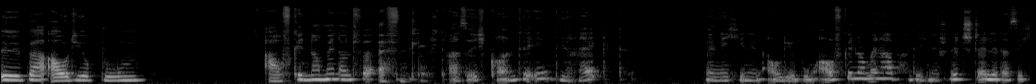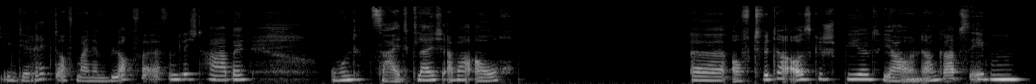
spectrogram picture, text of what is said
über Audio Boom aufgenommen und veröffentlicht. Also ich konnte ihn direkt, wenn ich ihn in Audioboom aufgenommen habe, hatte ich eine Schnittstelle, dass ich ihn direkt auf meinem Blog veröffentlicht habe und zeitgleich aber auch äh, auf Twitter ausgespielt. Ja, und dann gab es eben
